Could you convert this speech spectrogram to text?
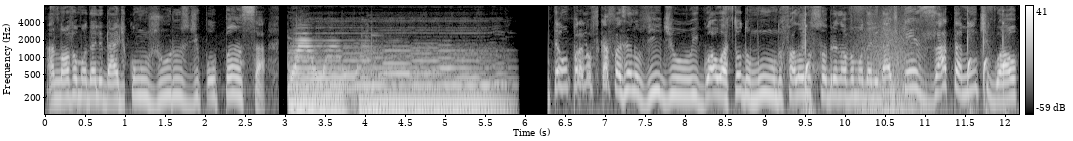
a nova modalidade com juros de poupança. Então, para não ficar fazendo vídeo igual a todo mundo, falando sobre a nova modalidade, que é exatamente igual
